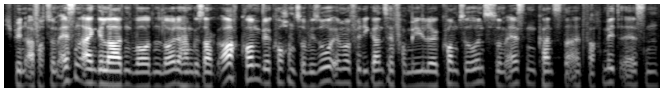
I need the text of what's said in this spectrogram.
ich bin einfach zum Essen eingeladen worden. Leute haben gesagt, ach komm, wir kochen sowieso immer für die ganze Familie, komm zu uns zum Essen, kannst du einfach mitessen.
